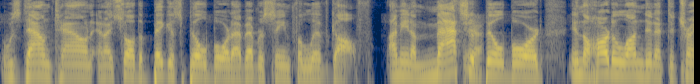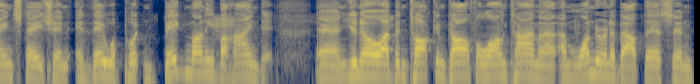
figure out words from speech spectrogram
was downtown and I saw the biggest billboard I've ever seen for LIV Golf. I mean, a massive yeah. billboard in the heart of London at the train station, and they were putting big money behind it. And, you know, I've been talking golf a long time, and I, am wondering about this. And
